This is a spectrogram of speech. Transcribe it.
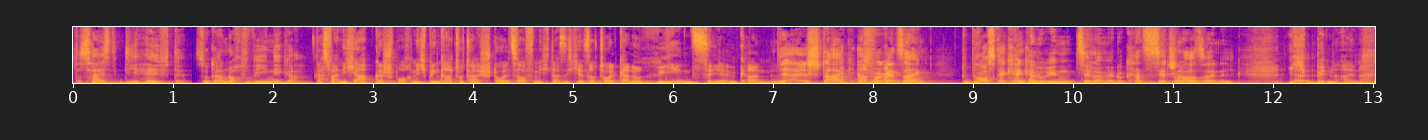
Das heißt die Hälfte, sogar noch weniger. Das war nicht abgesprochen. Ich bin gerade total stolz auf mich, dass ich hier so toll Kalorien zählen kann. Ja, stark. Ich wollte gerade sagen. Du brauchst gar keinen Kalorienzähler mehr, du kannst es jetzt schon auswendig. Ich ja. bin einer.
